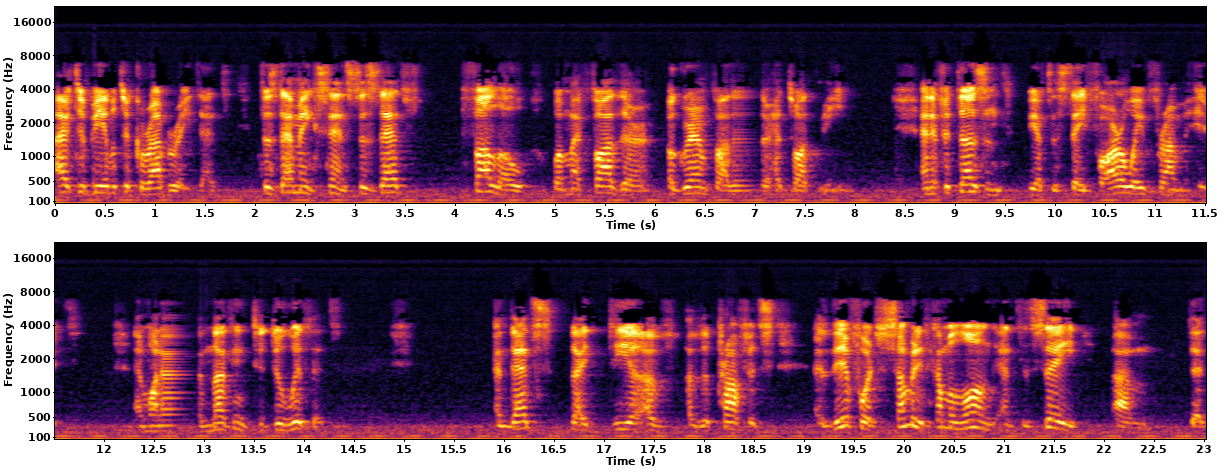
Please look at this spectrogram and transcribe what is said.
I have to be able to corroborate that. Does that make sense? Does that follow what my father or grandfather had taught me? And if it doesn't, we have to stay far away from it and want to have nothing to do with it. And that's the idea of, of the prophets. And therefore, somebody to come along and to say um, that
